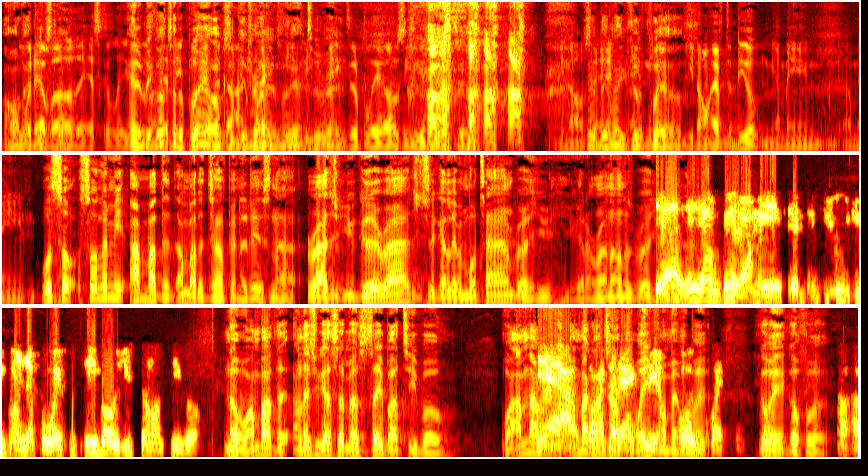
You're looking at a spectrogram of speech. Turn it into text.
All whatever other escalations And if they go to the put in playoffs, you get money for that he- too, right? to the playoffs you get that too you know what I'm saying make it to the playoffs. you don't have to deal I mean I mean Well, so so let me. I'm about to I'm about to jump into this now. Roger, you good, Roger? You still got a little more time, bro? You you got to run on us, bro? You Yeah, good? yeah, yeah. I'm good. I mean, if, if you you gonna jump away from Tebow, you still on Tebow? No, I'm about to. Unless you got something else to say about Tebow. Well, I'm not. Yeah, really, I'm not so gonna jump away from an him. But question. go ahead, go for it. I, I,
